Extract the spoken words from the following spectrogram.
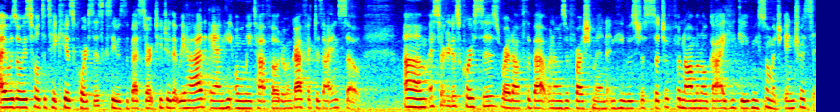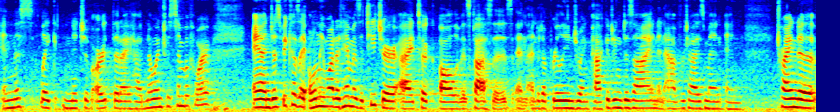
I was always told to take his courses because he was the best art teacher that we had, and he only taught photo and graphic design. So um, I started his courses right off the bat when I was a freshman, and he was just such a phenomenal guy. He gave me so much interest in this like niche of art that I had no interest in before. And just because I only wanted him as a teacher, I took all of his classes and ended up really enjoying packaging design and advertisement and trying to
